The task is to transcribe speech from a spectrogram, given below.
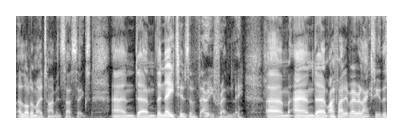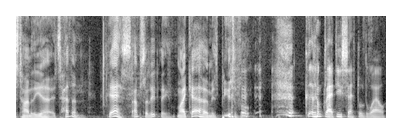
a lot of my time in Sussex. And um, the natives are very friendly. Um, and um, I find it very relaxing. At this time of the year, it's heaven. Yes, absolutely. My care home is beautiful. I'm glad you settled well.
